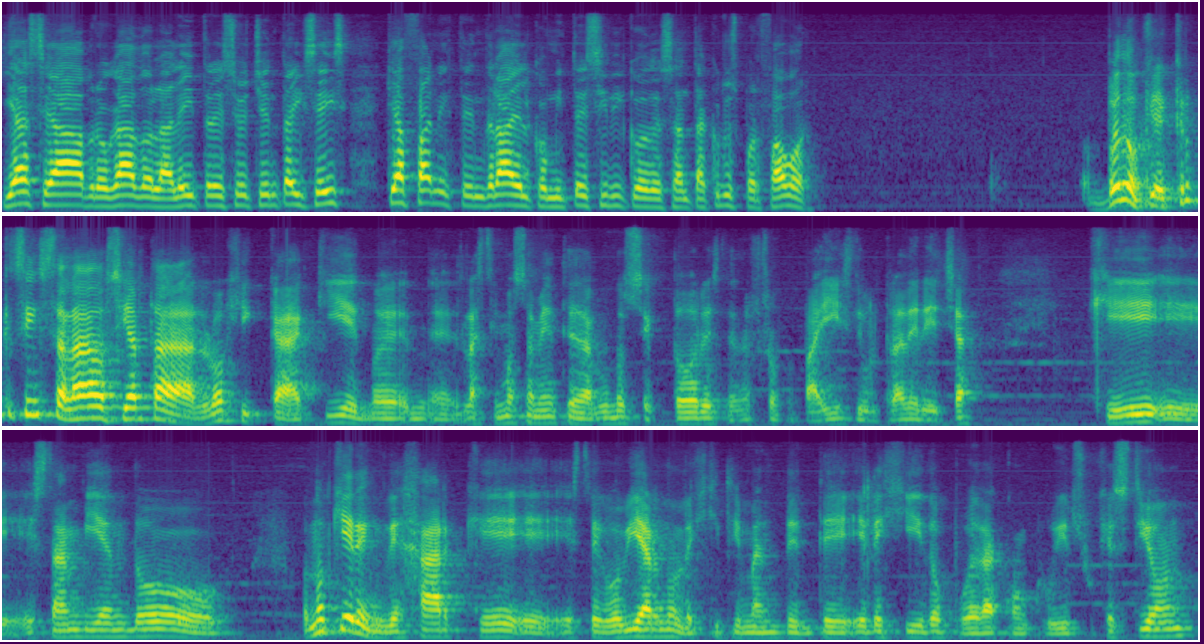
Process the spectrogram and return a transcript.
ya se ha abrogado la ley 1386, qué afanes tendrá el Comité Cívico de Santa Cruz, por favor? Bueno, creo que se ha instalado cierta lógica aquí, en, lastimosamente, en algunos sectores de nuestro país de ultraderecha, que eh, están viendo no quieren dejar que eh, este gobierno legítimamente elegido pueda concluir su gestión,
